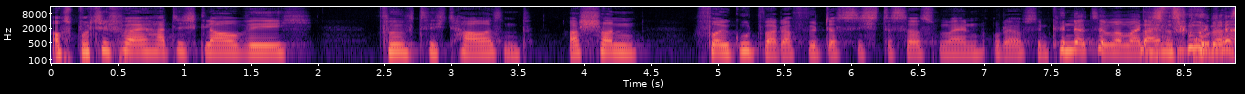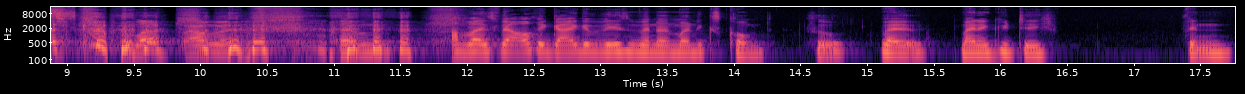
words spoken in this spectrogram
auf Spotify hatte ich, glaube ich, 50.000, was schon voll gut war dafür, dass ich das aus meinem oder aus dem Kinderzimmer meines Deines Bruders gemacht habe. ähm, aber es wäre auch egal gewesen, wenn dann mal nichts kommt. So, weil meine Güte, ich bin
